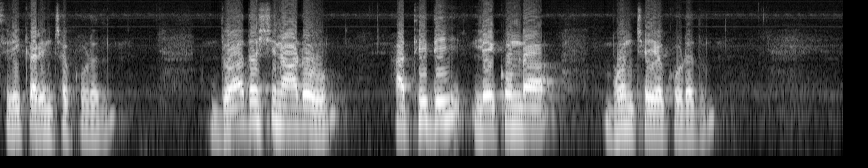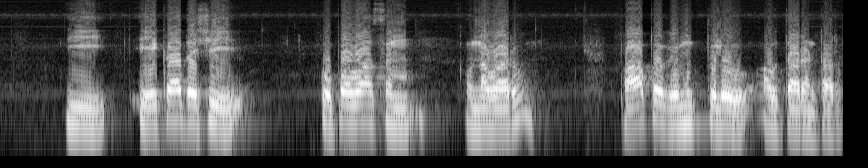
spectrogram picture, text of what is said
స్వీకరించకూడదు. ద్వాదశి నాడు అతిథి లేకుండా భోంచేయకూడదు. ఈ ఏకాదశి ఉపవాసం ఉన్నవారు పాప విముక్తులు అవుతారంటారు.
